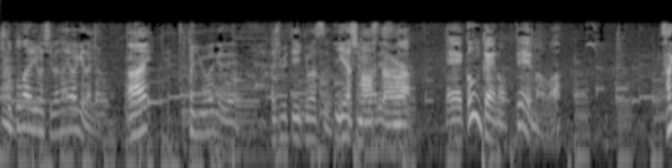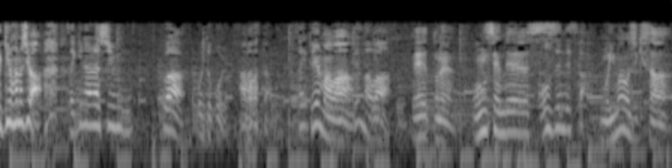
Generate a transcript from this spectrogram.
人となりを知らないわけだからね。はい。というわけで、始めていきます。いやしますですがえー今回のテーマは？最近の話は？先の話は置いとこうよ。あ、わかった。最テーマは？テ、ーマは、えー、っとね、温泉です。温泉ですか？もう今の時期さ、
